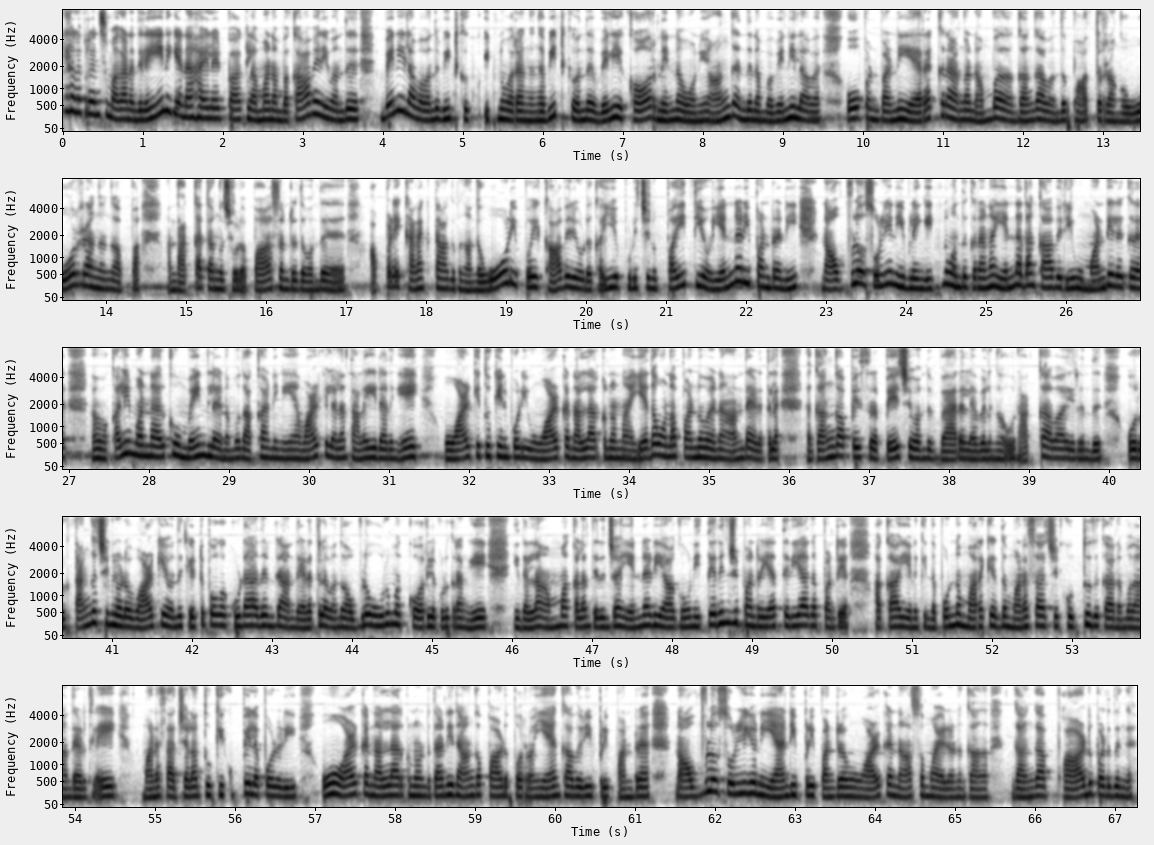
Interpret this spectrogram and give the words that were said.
Hello friends மகாநதியில் இன்றைக்கி என்ன highlight பார்க்கலாமா? நம்ம காவேரி வந்து வெண்ணிலாவை வந்து வீட்டுக்கு இட்டுன்னு வராங்கங்க. வீட்டுக்கு வந்து வெளியே கார் நின்ன உடனே அங்கேருந்து நம்ம வெண்ணிலாவை ஓப்பன் பண்ணி இறக்குறாங்க. நம்ம கங்கா வந்து பார்த்துடுறாங்க ஓடுறாங்கங்க அப்பா. அந்த அக்கா தங்கச்சியோட பாசன்றது வந்து அப்படியே கனெக்ட் ஆகுதுங்க. அந்த ஓடி போய் காவேரியோட கையை பிடிச்சின்னு பைத்தியம் என்னடி பண்ணுற நீ? நான் அவ்வளோ சொல்லி நீ இவ்வளோ இங்கே இட்டுன்னு வந்துக்கிறேன்னா என்ன தான் காவேரி உன் மண்டையில் இருக்கிற களிமண்ணாக இருக்கும் உன் மெயினில் என்னமோது அக்கா நீங்கள் ஏன் என் வாழ்க்கையிலலாம் தலையிடாதீங்க. ஏய் உன் வாழ்க்கை தூக்கின்னு போடி உன் வாழ்க்கை நல்லா இருக்கணும் நான் எதை ஒன்றா பண்ணுவேன்னு அந்த இடத்துல கங்கா பேசுகிற பேச்சு வந்து வேறு லெவலுங்க. ஒரு அக்காவாக இருந்து ஒரு தங்கச்சிங்களோட வாழ்க்கையை வந்து கெட்டு போகக்கூடாதுன்ற அந்த இடத்துல வந்து அவ்வளோ உரிமை குரல் கொடுக்குறாங்க. ஏ இதெல்லாம் அம்மாக்கெல்லாம் தெரிஞ்சால் என்னடி ஆகும்? நீ தெரிஞ்சு பண்ணுறியா தெரியாத பண்ணுறியா அக்கா எனக்கு இந்த பொண்ணை மறைக்கிறது மனசாட்சி குத்துதுக்கான போது அந்த இடத்துல. ஏய் மனசாட்சியெல்லாம் தூக்கி குப்பையில் போடுடி. உன் வாழ்க்கை நல்லா இருக்கணுன்ட்டு தாண்டி நாங்கள் பாடுபடுறோம். ஏன் காவேரி இப்படி பண்ணுற நான் அவ்வளோ சொல்லியும் நீ ஏன்டி இப்படி பண்ணுற உன் வாழ்க்கை நாசமாயிடணும் கங்கா பாடுபடுதுங்க.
